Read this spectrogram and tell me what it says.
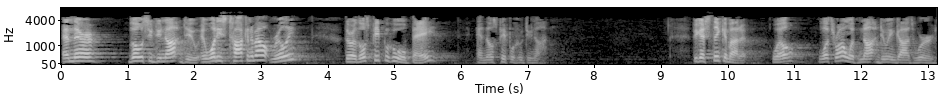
and there are those who do not do. And what he's talking about, really, there are those people who obey and those people who do not. Because think about it. Well, what's wrong with not doing God's word?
